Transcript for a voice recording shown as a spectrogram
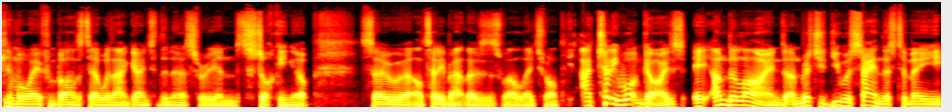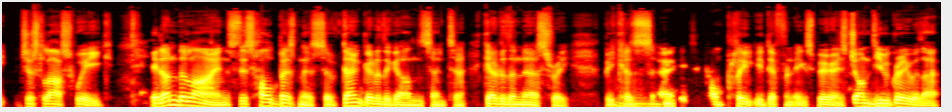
come away from Barnsdale without going to the nursery and stocking up. So uh, I'll tell you about those as well later on. I tell you what, guys, it underlined, and Richard, you were saying this to me just last week. It underlines this whole business of don't go to the garden centre, go to the nursery because mm. uh, it's a completely different experience. John, do you agree with that?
